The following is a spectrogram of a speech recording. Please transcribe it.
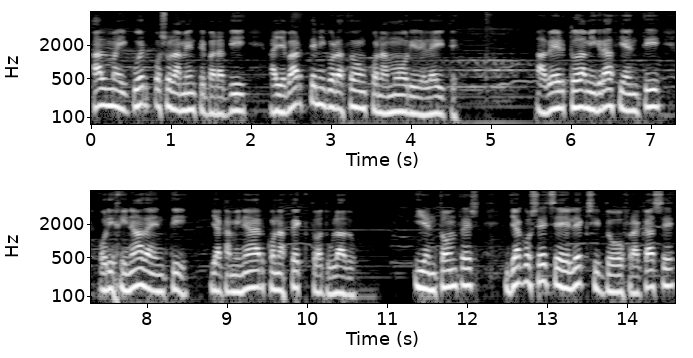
alma y cuerpo solamente para ti, a llevarte mi corazón con amor y deleite, a ver toda mi gracia en ti, originada en ti, y a caminar con afecto a tu lado. Y entonces, ya coseche el éxito o fracase,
